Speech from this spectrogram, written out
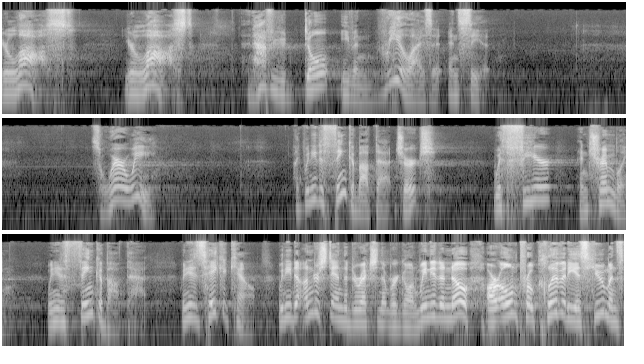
You're lost. You're lost. And half of you don't even realize it and see it. So, where are we? Like, we need to think about that, church, with fear and trembling. We need to think about that. We need to take account. We need to understand the direction that we're going. We need to know our own proclivity as humans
